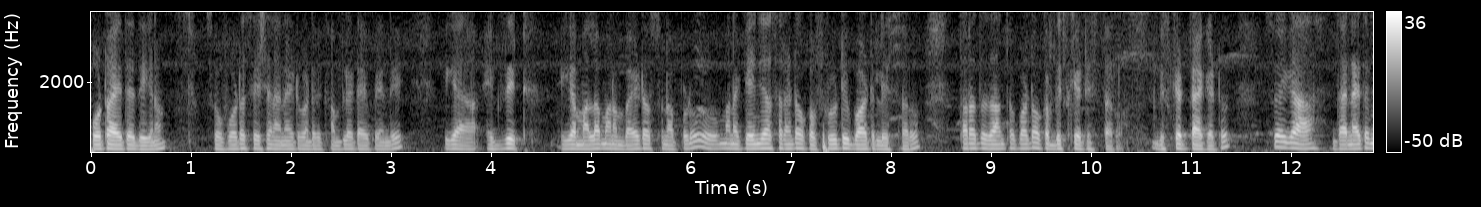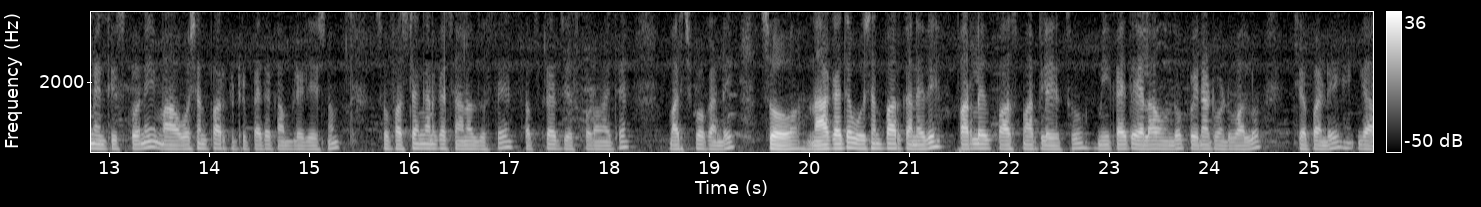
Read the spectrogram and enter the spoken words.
ఫోటో అయితే దిగినాం. సో ఫోటో సెషన్ అనేటువంటిది కంప్లీట్ అయిపోయింది. ఇక ఎగ్జిట్ ఇక మళ్ళీ మనం బయట వస్తున్నప్పుడు మనకి ఏం చేస్తారంటే ఒక ఫ్రూటీ బాటిల్ ఇస్తారు. తర్వాత దాంతోపాటు ఒక బిస్కెట్ ఇస్తారు. బిస్కెట్ ప్యాకెట్. సో ఇక దాన్ని అయితే మేము తీసుకొని మా ఓషన్ పార్క్ ట్రిప్ అయితే కంప్లీట్ చేసినాం. సో ఫస్ట్ టైం కనుక ఛానల్ చూస్తే సబ్స్క్రైబ్ చేసుకోవడం అయితే మర్చిపోకండి. సో నాకైతే ఓషన్ పార్క్ అనేది పర్లేదు పాస్ మార్క్ లేయచ్చు మీకైతే ఎలా ఉందో పోయినటువంటి వాళ్ళు చెప్పండి. ఇంకా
